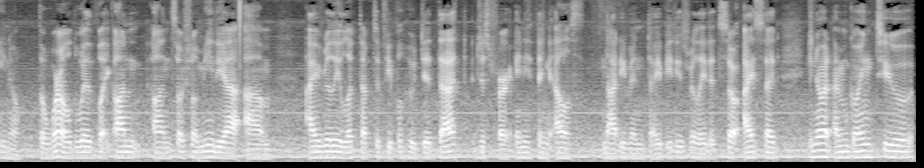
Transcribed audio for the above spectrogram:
you know, the world, with like on on social media. Um, I really looked up to people who did that just for anything else, not even diabetes related. So I said, you know what, I'm going to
